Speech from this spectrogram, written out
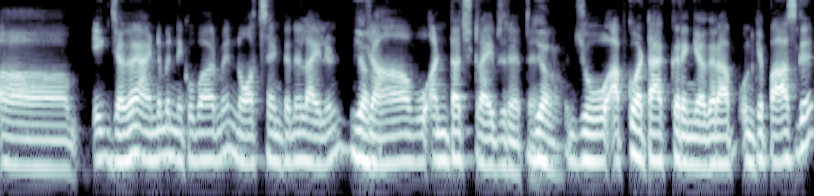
एक जगह है अंडमान निकोबार में नॉर्थ सेंटिनल आइलैंड जहाँ वो अनटच ट्राइब्स रहते हैं जो आपको अटैक करेंगे अगर आप उनके पास गए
